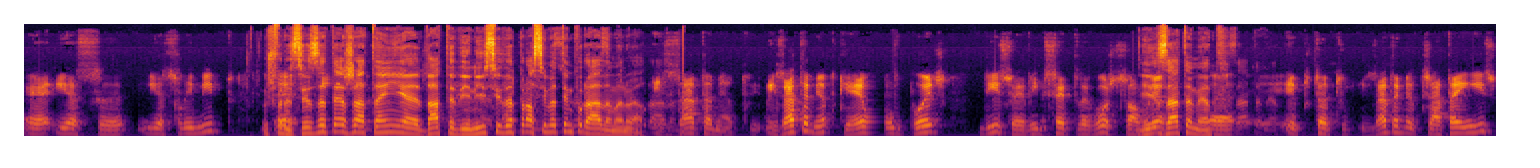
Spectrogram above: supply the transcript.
é, esse, esse limite. Os franceses é, até já têm a data de início da próxima temporada, Manuel. Exatamente, exatamente, que é depois disso, é 27 de agosto, salvo Exatamente. Uh, e portanto, exatamente, já têm isso.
